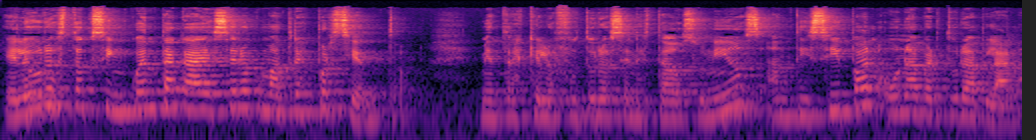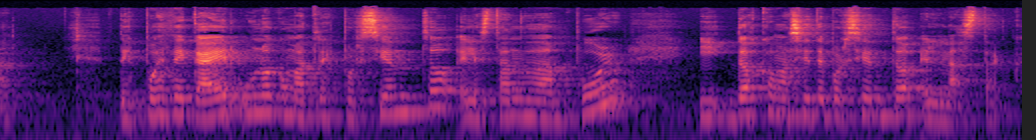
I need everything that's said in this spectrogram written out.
El Eurostock 50 cae 0,3%, mientras que los futuros en Estados Unidos anticipan una apertura plana, después de caer 1,3% el Standard Poor's y 2,7% el Nasdaq.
